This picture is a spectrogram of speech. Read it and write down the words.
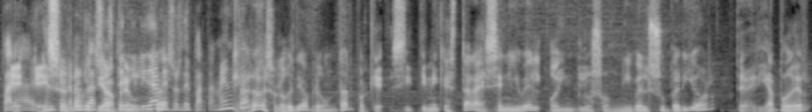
para Eh, lo integrar la sostenibilidad en esos departamentos. Claro, eso es lo que te iba a preguntar, porque si tiene que estar a ese nivel o incluso un nivel superior, debería poder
